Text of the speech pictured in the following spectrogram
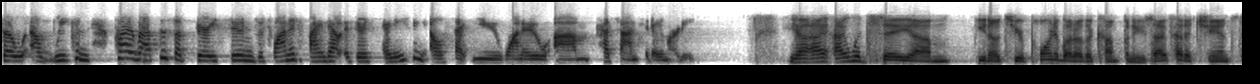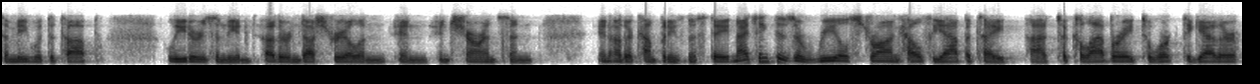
So uh, we can probably wrap this up very soon. Just wanted to find out if there's anything else that you want to um, touch on today, Marty. Yeah, I, I would say, um, you know, to your point about other companies, I've had a chance to meet with the top leaders in the other industrial and, and insurance and in other companies in the state. And I think there's a real strong, healthy appetite uh, to collaborate, to work together,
